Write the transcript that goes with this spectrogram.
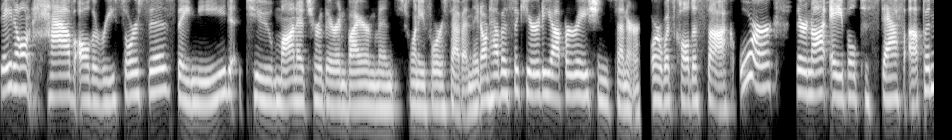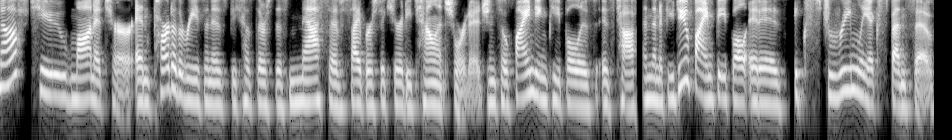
they don't have all the resources they need to monitor their environments 24 7. They don't have a security operations center or what's called a SOC, or they're not able to staff up enough to monitor. And part of the reason is because there's this massive cybersecurity talent shortage. And so finding people is, is tough. And then if you do find people, it is extremely expensive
